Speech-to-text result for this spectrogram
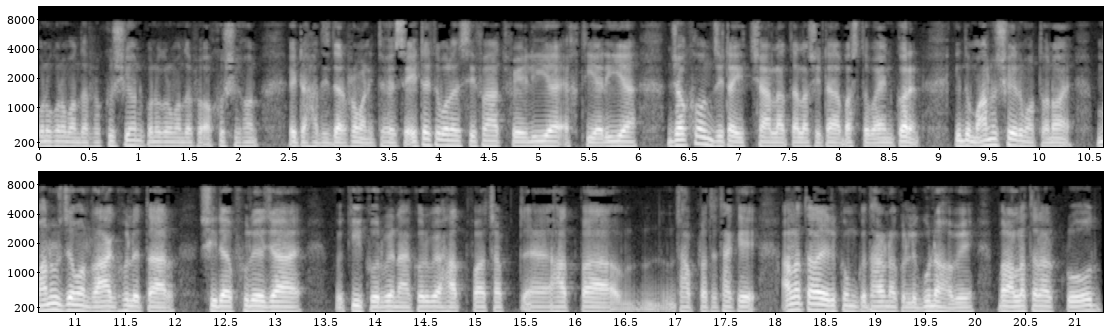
কোন কোনো বান্দার খুশি হন, কোন কোনো বান্দার অখুশি হন। এটা হাদিস দ্বারা প্রমাণিত হয়েছে। এটাকে বলা হয় সিফাত ফেলিয়া, এখতিয়ারিয়া। যখন যেটা ইচ্ছা আল্লাহ তালা সেটা বাস্তবায়ন করেন। কিন্তু মানুষের মতো নয়। মানুষ যেমন রাগ হলে তার শিরা ফুলে যায়, কি করবে, না করবে, হাত পা হাত পা ঝাপটাতে থাকে। আল্লাহ তালা এরকম ধারণা করলে গুণা হবে। বা আল্লাহ তালার ক্রোধ,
